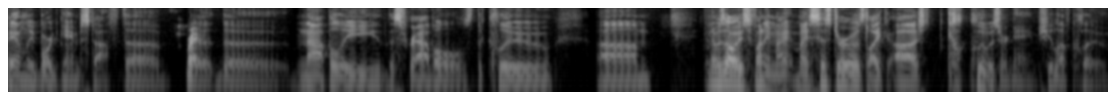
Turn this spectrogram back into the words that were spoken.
family board game stuff, the right. the, the Monopoly, the Scrabbles, the Clue. Um, and it was always funny. My my sister was like, uh, Clue was her game. She loved Clue,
